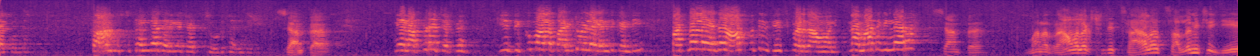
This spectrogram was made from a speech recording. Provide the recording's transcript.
లేకుండా సుఖంగా జరిగేటట్టు చూడు తండ్రి శాంత. నేను అప్పుడే చెప్పాను ఈ దిక్కుమాల పల్లెటూళ్ళ ఎందుకండి? పట్నంలో ఏదో ఆసుపత్రికి తీసుకెళ్దాము అని. నా మాట విన్నారా? శాంత మన రామలక్ష్మి చాలా చల్లని చెయ్యి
